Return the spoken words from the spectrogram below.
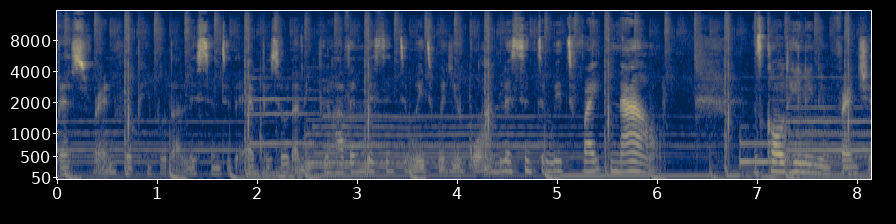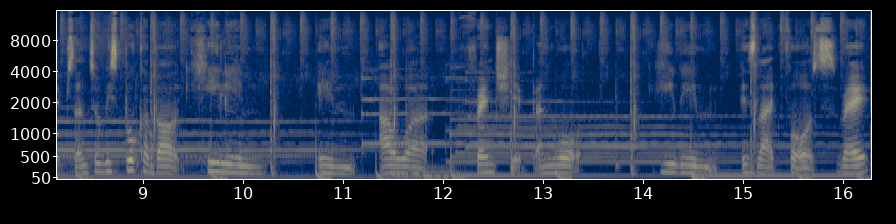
best friend for people that listen to the episode. And if you haven't listened to it, would you go and listen to it right now? It's called Healing in Friendships. And so we spoke about healing in our friendship and what healing is like for us, right?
